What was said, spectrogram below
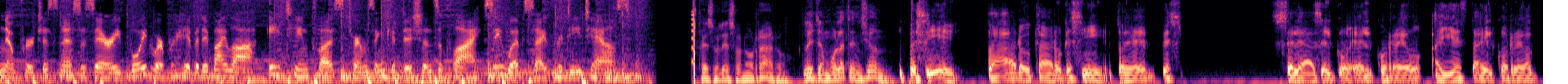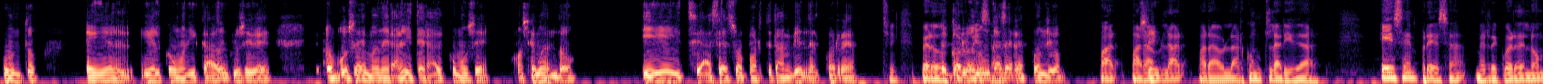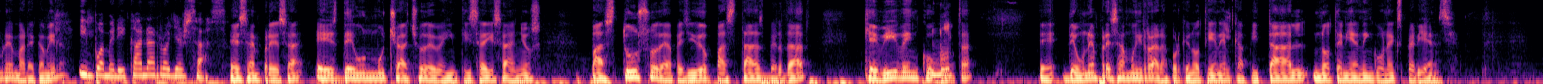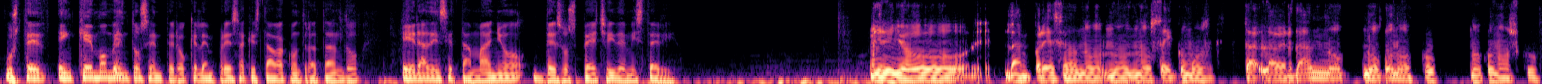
No purchase necessary. Void where prohibited by law. 18 plus terms and conditions apply. See website for details. Eso le sonó raro. ¿Le llamó la atención? Pues sí, claro, claro que sí. Entonces, pues se le hace el, el correo, ahí está el correo adjunto en el, en el comunicado, inclusive lo puse de manera literal como se, como se mandó y se hace el soporte también del correo. Sí, pero el correo nunca se respondió. Para, para hablar, para hablar con claridad. Esa empresa, ¿me recuerda el nombre, María Camila? Impoamericana Roger Sass. Esa empresa es de un muchacho de 26 años, pastuso de apellido Pastaz, ¿verdad? Que vive en Cúcuta, eh, de una empresa muy rara, porque no tiene el capital, no tenía ninguna experiencia. ¿Usted en qué momento se enteró que la empresa que estaba contratando era de ese tamaño de sospecha y de misterio? Mire, yo, la empresa no, no, no sé cómo la verdad no, no conozco, no conozco,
